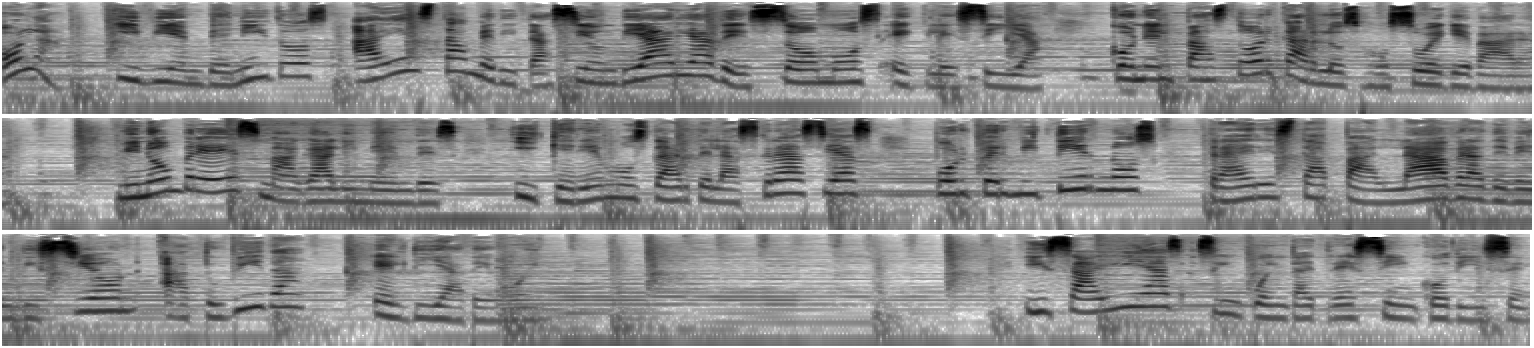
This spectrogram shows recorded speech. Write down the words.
Hola y bienvenidos a esta meditación diaria de Somos Iglesia con el pastor Carlos Josué Guevara. Mi nombre es Magali Méndez y queremos darte las gracias por permitirnos traer esta palabra de bendición a tu vida el día de hoy. Isaías 53:5 dice,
